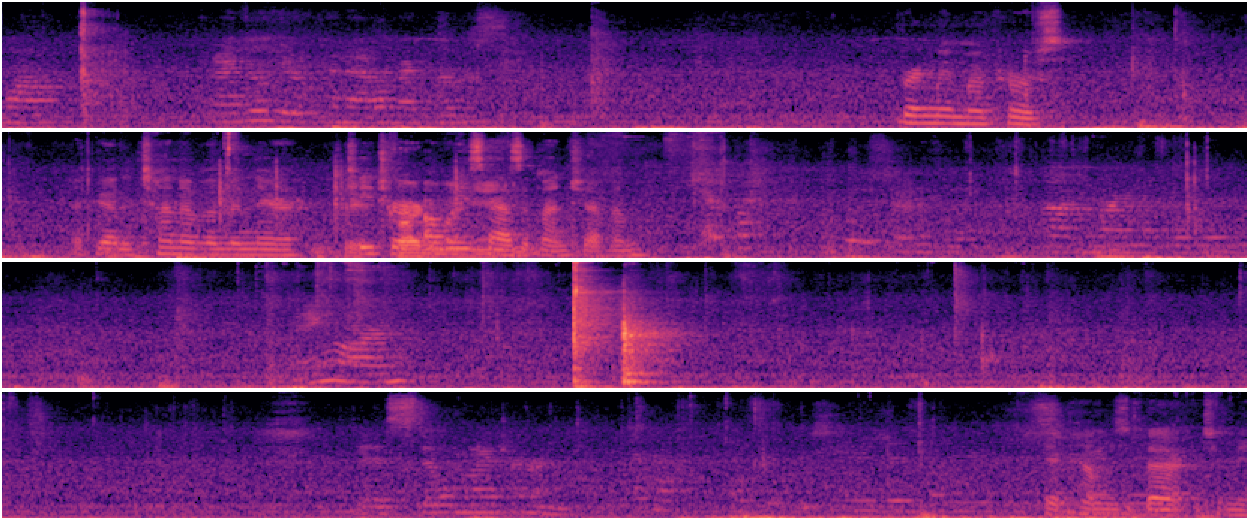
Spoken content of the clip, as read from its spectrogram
Mom, can I go get a pen out of my purse? Bring me my purse got a ton of them in there. Teacher always has a bunch of them. It comes back to me.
